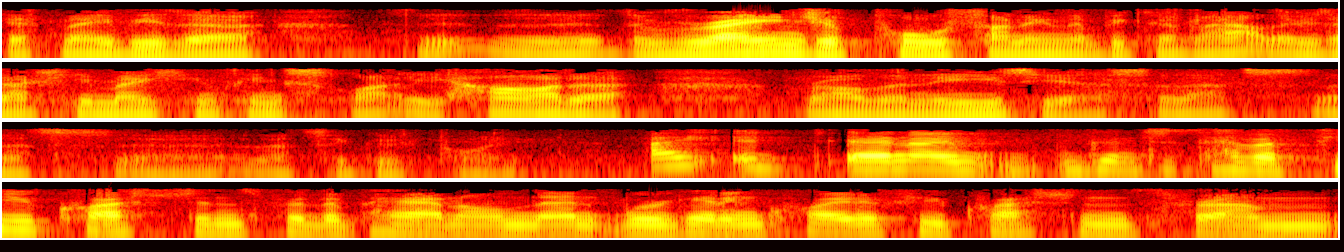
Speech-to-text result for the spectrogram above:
if maybe the, the, the range of pool funding that we got out there is actually making things slightly harder rather than easier. So that's, that's, uh, that's a good point. I, and to just have a few questions for the panel, and then we're getting quite a few questions from,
